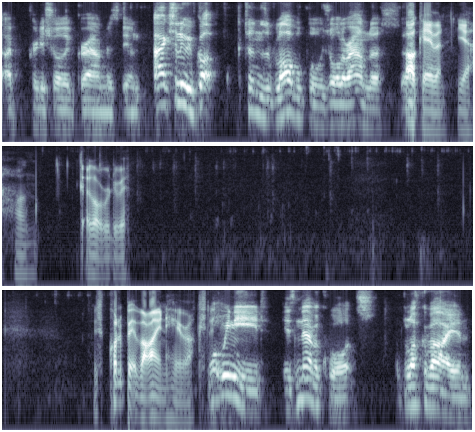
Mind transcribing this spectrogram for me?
I'm pretty sure the ground is the. Un- Actually, we've got tons of lava pools all around us. so- Okay then, yeah, um, I got rid of it. There's quite a bit of iron here actually. What we need is nether quartz, a block of iron,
